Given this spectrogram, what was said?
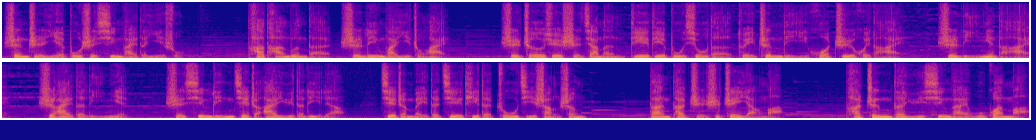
甚至也不是性爱的艺术。他谈论的是另外一种爱，是哲学史家们喋喋不休的对真理或智慧的爱，是理念的爱，是爱的理念，是心灵借着爱欲的力量，借着美的阶梯的逐级上升。但它只是这样吗？它真的与性爱无关吗？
